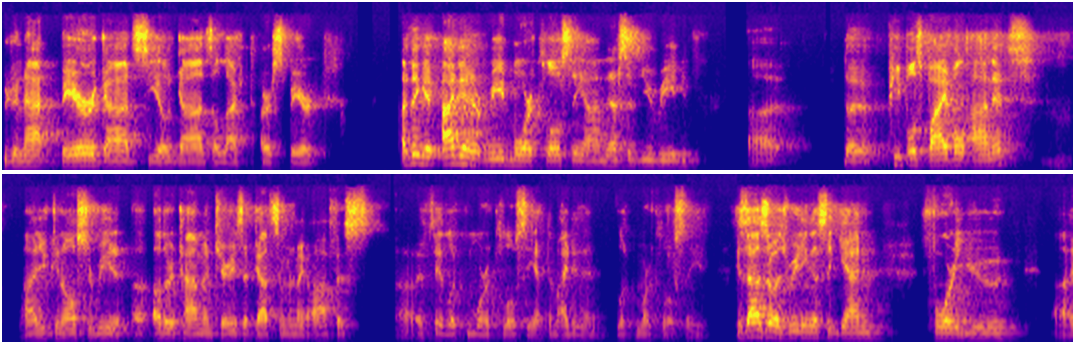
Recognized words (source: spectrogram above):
who do not bear God's seal. God's elect are spared. I think it, I didn't read more closely on this. If you read uh, the People's Bible on it, uh, you can also read uh, other commentaries. I've got some in my office uh, if they look more closely at them. I didn't look more closely because as I was reading this again for you uh,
